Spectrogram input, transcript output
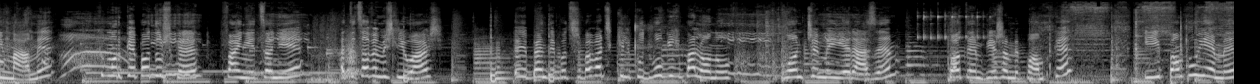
i mamy chmurkę poduszkę. Fajnie, co nie? A ty co wymyśliłaś? Y, Będę potrzebować kilku długich balonów. Łączymy je razem, potem bierzemy pompkę i pompujemy.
